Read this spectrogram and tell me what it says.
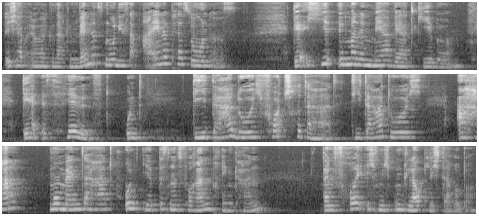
Ich habe einfach gesagt, und wenn es nur diese eine Person ist, der ich hier immer einen Mehrwert gebe, der es hilft und die dadurch Fortschritte hat, die dadurch Aha-Momente hat und ihr Business voranbringen kann, dann freue ich mich unglaublich darüber.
